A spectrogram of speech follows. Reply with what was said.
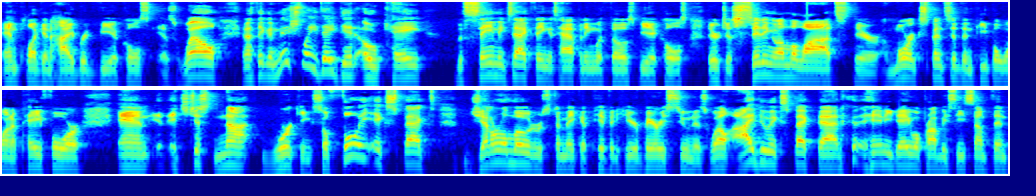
and plug-in hybrid vehicles as well. And I think initially they did okay the same exact thing is happening with those vehicles. They're just sitting on the lots. They're more expensive than people want to pay for, and it's just not working. So fully expect General Motors to make a pivot here very soon as well. I do expect that any day we'll probably see something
